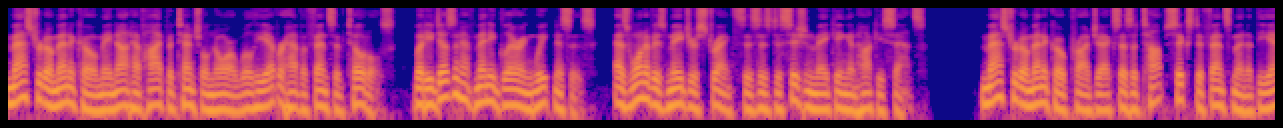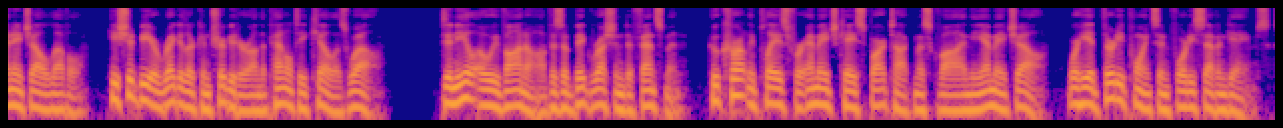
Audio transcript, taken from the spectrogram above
Mastrodomenico may not have high potential nor will he ever have offensive totals, but he doesn't have many glaring weaknesses, as one of his major strengths is his decision making and hockey sense. Mastrodomenico projects as a top 6 defenseman at the NHL level, he should be a regular contributor on the penalty kill as well. Daniil Ivanov is a big Russian defenseman, who currently plays for MHK Spartak Moskva in the MHL, where he had 30 points in 47 games.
